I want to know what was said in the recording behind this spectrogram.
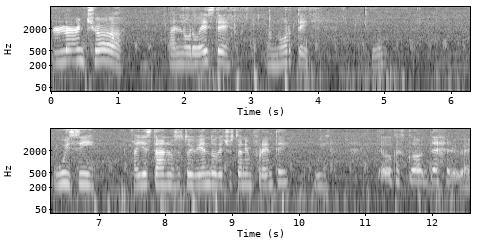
Lancha al noroeste o norte. Uy, sí, ahí están, los estoy viendo. De hecho, están enfrente. Uy, tengo que esconderme.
